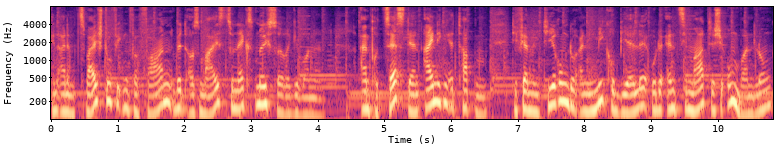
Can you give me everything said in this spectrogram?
In einem zweistufigen Verfahren wird aus Mais zunächst Milchsäure gewonnen. Ein Prozess, der in einigen Etappen die Fermentierung durch eine mikrobielle oder enzymatische Umwandlung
